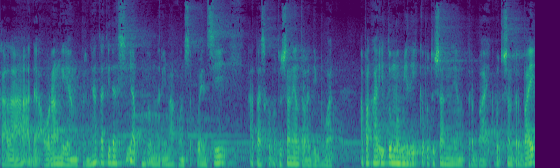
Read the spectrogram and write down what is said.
kala ada orang yang ternyata tidak siap untuk menerima konsekuensi atas keputusan yang telah dibuat. Apakah itu memilih keputusan yang terbaik, keputusan terbaik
